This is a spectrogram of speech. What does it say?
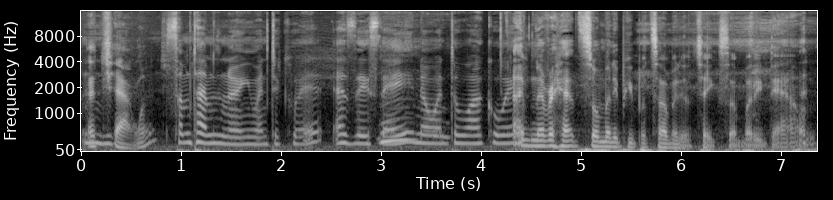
a Mhm. challenge. Sometimes knowing when to quit, as they say, know when to walk away. I've never had so many people tell me to take somebody down.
